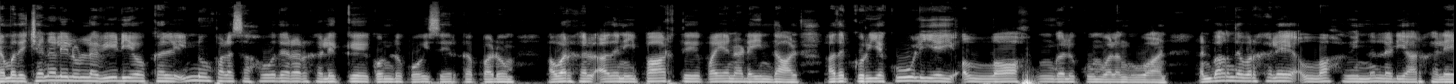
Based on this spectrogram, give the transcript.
நமது சேனலில் உள்ள வீடியோக்கள் இன்னும் பல சகோதரர்களுக்கு கொண்டு போய் சேர்க்கப்படும். அவர்கள் அதனை பார்த்து பயனடைந்தால் அதற்குரிய கூலியை அல்லாஹ் உங்களுக்கும் வழங்குவான். அன்பார்ந்தவர்களே அல்லாஹுவின் நல்லடியார்களே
